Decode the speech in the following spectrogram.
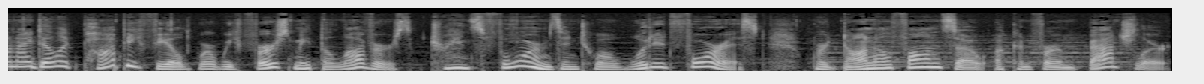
an idyllic poppy field where we first meet the lovers transforms into a wooded forest where Don Alfonso, a confirmed bachelor,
